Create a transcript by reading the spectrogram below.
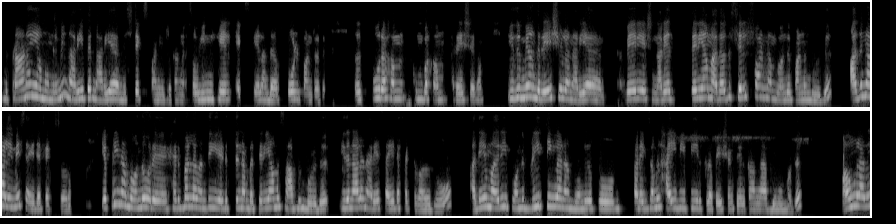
இந்த பிராணாயாமம்லயுமே நிறைய பேர் நிறைய மிஸ்டேக்ஸ் பண்ணிட்டு இருக்காங்க. ஸோ இன்ஹேல் எக்ஸ்ஹேல் அந்த ஹோல்ட் பண்றது. பூரகம் கும்பகம் ரேஷகம் இதுவுமே அந்த ரேஷியோல நிறைய வேரியேஷன் நிறைய தெரியாம அதாவது செல்ஃபா நம்ம வந்து பண்ணும்போது அதனாலயுமே சைடு எஃபெக்ட்ஸ் வரும். எப்படி நம்ம வந்து ஒரு ஹெர்பல்ல வந்து எடுத்து நம்ம தெரியாம சாப்பிடும்போது இதனால நிறைய சைடு எஃபெக்ட் வருதோ அதே மாதிரி இப்போ வந்து ப்ரீத்திங்ல நம்ம வந்து இப்போ ஃபார் எக்ஸாம்பிள் ஹை பிபி இருக்கிற பேஷண்ட் இருக்காங்க அப்படின்னும் போது அவங்களாவே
